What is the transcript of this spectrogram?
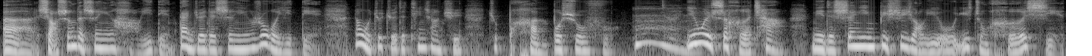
呃，小声的声音好一点，旦角的声音弱一点，那我就觉得听上去就很不舒服。嗯，因为是合唱，你的声音必须要有一种和谐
